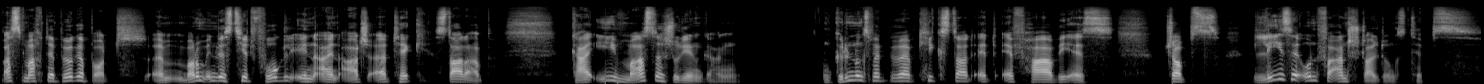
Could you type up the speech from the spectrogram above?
Was macht der Bürgerbot? Ähm, warum investiert Vogel in ein HR-Tech-Startup? KI-Masterstudiengang. Gründungswettbewerb Kickstart at FHWS. Jobs. Lese- und Veranstaltungstipps.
